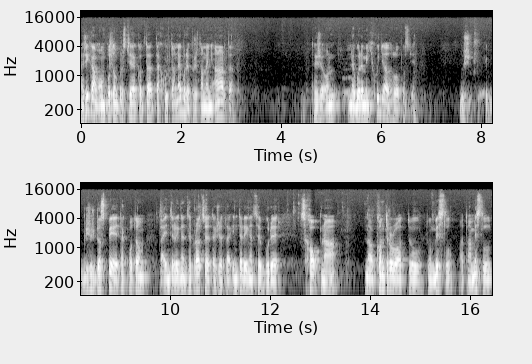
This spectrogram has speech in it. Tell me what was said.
Říkám, on potom prostě jako ta, ta chuť tam nebude, protože tam není anarta. Takže on nebude mít chuť dělat hlouposti. Už, když už dospěje, tak potom ta inteligence pracuje, takže ta inteligence bude schopná no, kontrolovat tu, tu mysl a ta mysl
